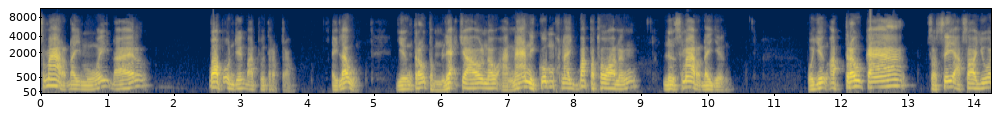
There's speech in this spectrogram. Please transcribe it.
ស្មារតីមួយដែលបងប្អូនយើងបានធ្វើត្រឹមត្រូវឥឡូវ យើងត្រូវទម្លាក់ចោលនៅអាណានិគមផ្នែកវប្បធម៌ហ្នឹងលើស្មារតីយើងព្រោះយើងអត់ត្រូវការសរសេរអក្សរយួន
